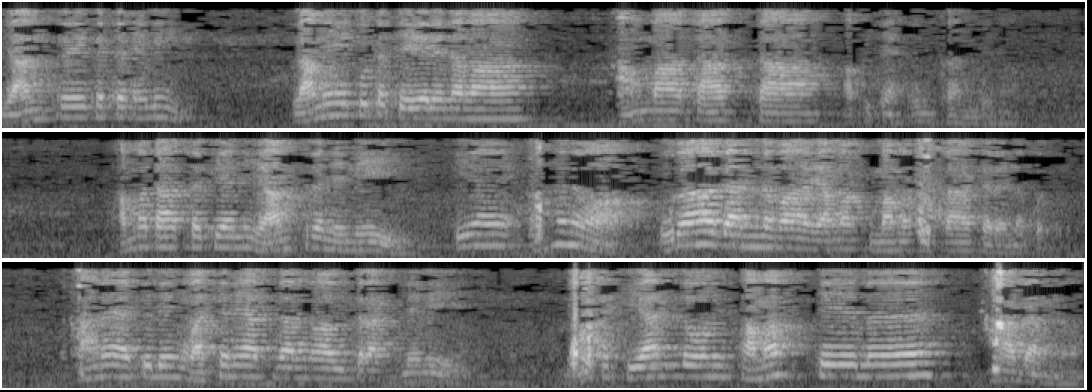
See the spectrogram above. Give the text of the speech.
යන්ත්‍රයකට නෙමෙයි. ළමයෙකුට තේරෙනවා අම්මා තාත්තා අපිට අහුම්කම් දෙනවා. අම්මා තාත්තා කියන්නේ යන්ත්‍ර නෙමෙයි. ඒ අහනවා, උරා ගන්නවා යමක් මම කතා කරනකොට. කන ඇතුලෙන් වචනයක් ගන්නවා විතරක් නෙමෙයි. මට කියන්න ඕනේ සමස්තයම ආ ගන්නවා.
